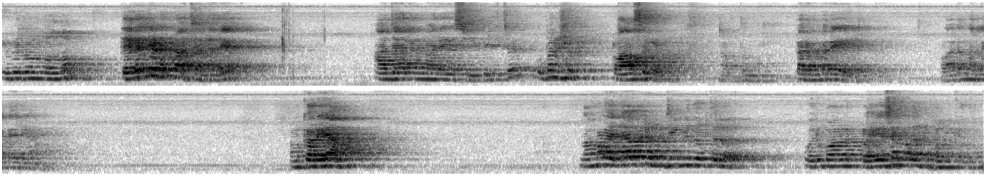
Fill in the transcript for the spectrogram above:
ഇവരിൽ നിന്നും തിരഞ്ഞെടുത്ത ചിലരെ ആചാര്യന്മാരെ സ്വീകരിച്ച് ഉപനിഷത്ത് ക്ലാസ്സുകൾ നടത്തുന്നു. പരമ്പരയായിട്ട്. വളരെ നല്ല കാര്യമാണ്. നമുക്കറിയാം നമ്മളെല്ലാവരും ജീവിതത്തിൽ ഒരുപാട് ക്ലേശങ്ങൾ അനുഭവിക്കുന്നു.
